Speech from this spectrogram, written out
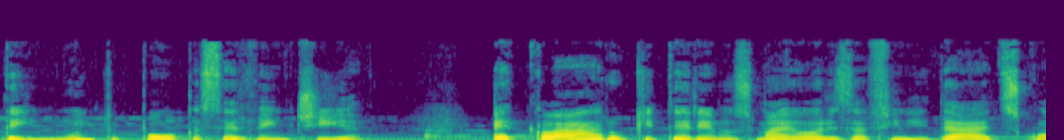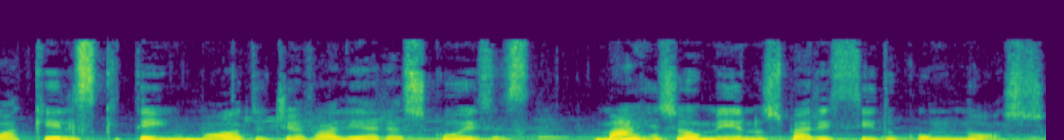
tem muito pouca serventia. É claro que teremos maiores afinidades com aqueles que têm um modo de avaliar as coisas mais ou menos parecido com o nosso.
